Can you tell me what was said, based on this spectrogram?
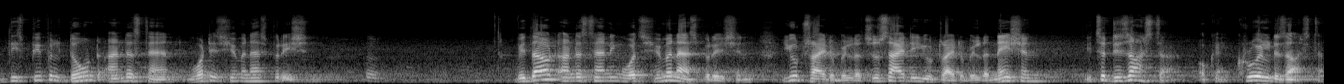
these people don't understand what is human aspiration. Hmm. Without understanding what's human aspiration, you try to build a society, you try to build a nation, it's a disaster, okay, cruel disaster.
